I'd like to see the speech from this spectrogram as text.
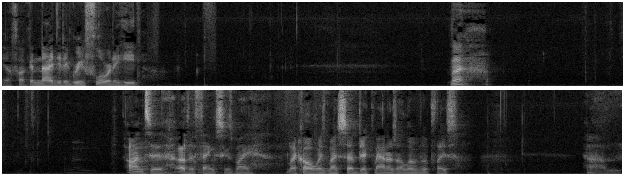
you know fucking ninety degree Florida heat. But on to other things, because my like always my subject matters all over the place. Um,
